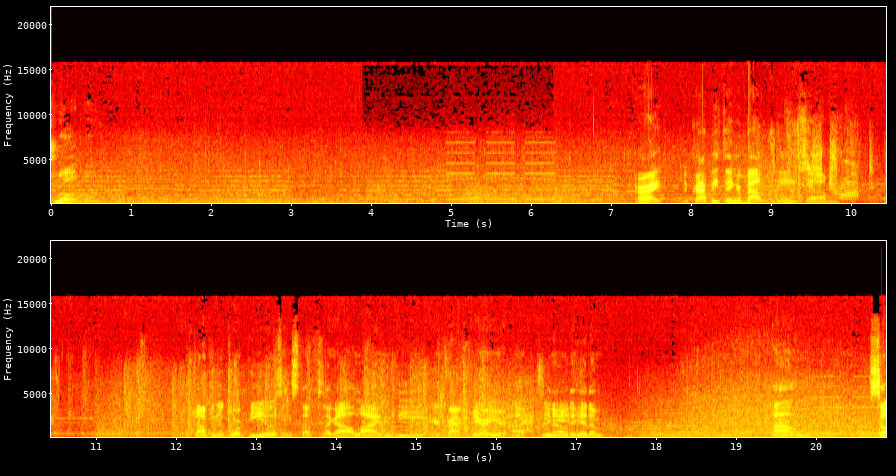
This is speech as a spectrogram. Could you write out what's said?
trouble. All right, the crappy thing about these um, dropping the torpedoes and stuff is I gotta line the aircraft carrier up, you know, to hit them. Um, so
